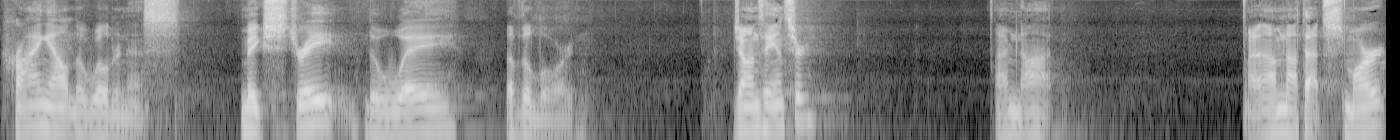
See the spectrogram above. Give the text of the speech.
crying out in the wilderness, Make straight the way of the Lord. John's answer I'm not. I'm not that smart.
